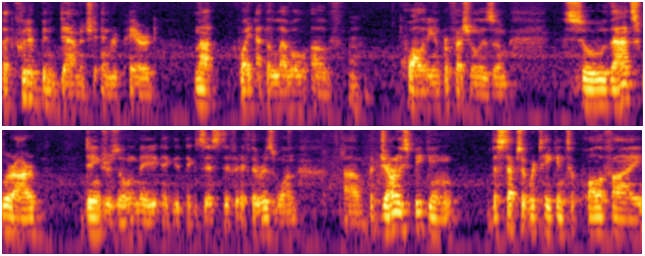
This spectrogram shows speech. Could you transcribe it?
that could have been damaged and repaired, not quite at the level of mm quality and professionalism. So that's where our danger zone may exist if, if there is one. Uh, but generally speaking, the steps that were taken to qualify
